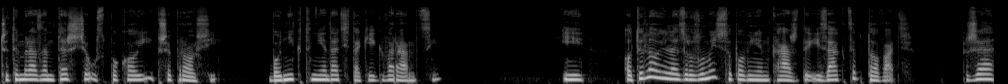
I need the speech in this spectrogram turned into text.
czy tym razem też się uspokoi i przeprosi, bo nikt nie da ci takiej gwarancji. I o tyle, o ile zrozumieć to powinien każdy i zaakceptować, że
